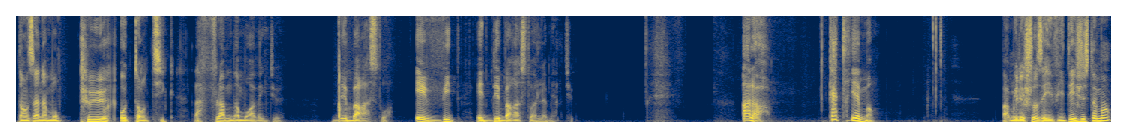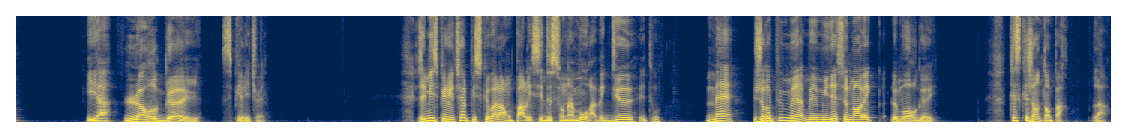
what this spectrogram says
dans un amour pur, authentique, la flamme d'amour avec Dieu. Débarrasse-toi, évite et débarrasse-toi de l'amertume. Alors, quatrièmement, parmi les choses à éviter, justement, il y a l'orgueil spirituel. J'ai mis spirituel puisque voilà, on parle ici de son amour avec Dieu et tout. Mais j'aurais pu m'aider seulement avec le mot orgueil. Qu'est-ce que j'entends par là?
